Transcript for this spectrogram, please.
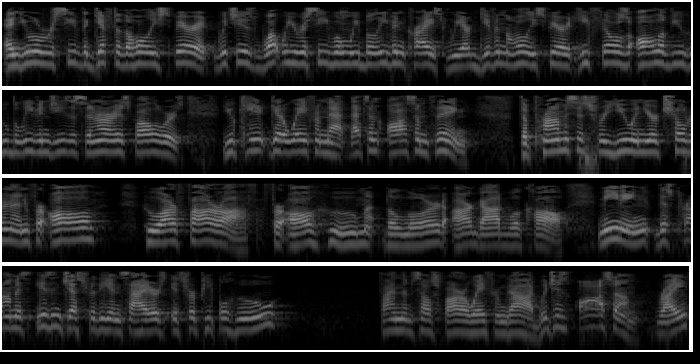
And you will receive the gift of the Holy Spirit, which is what we receive when we believe in Christ. We are given the Holy Spirit. He fills all of you who believe in Jesus and are His followers. You can't get away from that. That's an awesome thing. The promises for you and your children and for all who are far off, for all whom the Lord our God will call. Meaning, this promise isn't just for the insiders, it's for people who find themselves far away from God, which is awesome, right?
